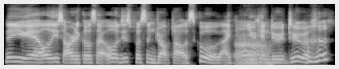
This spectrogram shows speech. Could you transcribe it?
Then you get all these articles like, oh, this person dropped out of school. I can, you Ah. can do it too.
